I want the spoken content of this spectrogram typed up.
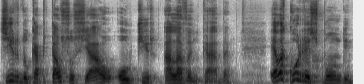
TIR do capital social ou TIR alavancada, ela corresponde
